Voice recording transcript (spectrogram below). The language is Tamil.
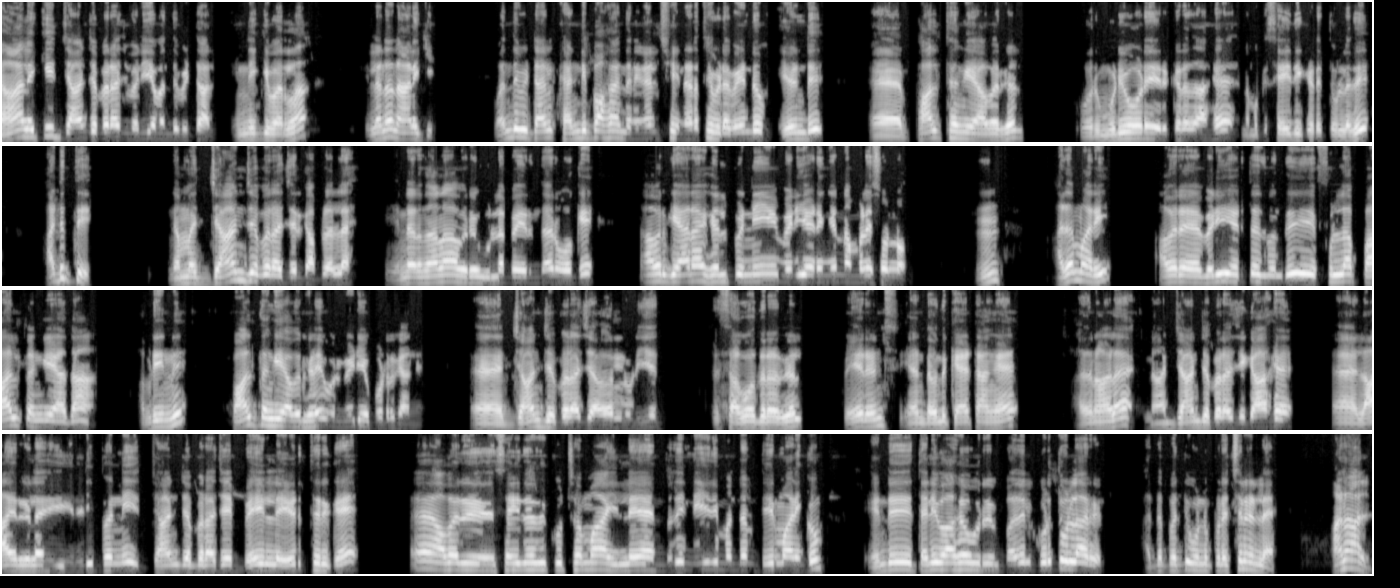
நாளைக்கு ஜான்ஜபராஜ் வெளியே வந்து விட்டால் இன்னைக்கு வரலாம் இல்லைன்னா நாளைக்கு. வந்து விட்டால் கண்டிப்பாக அந்த நிகழ்ச்சியை நடத்திவிட வேண்டும் என்று பால்தங்கை பால் தங்கை அவர்கள் ஒரு முடிவோடு இருக்கிறதாக நமக்கு செய்தி கிடைத்துள்ளது. அடுத்து நம்ம ஜான் ஜெபராஜ் இருக்காப்ல என்ன இருந்தாலும் அவர் உள்ள போய் இருந்தார் ஓகே அவருக்கு யாராவது ஹெல்ப் பண்ணி வெளியே எடுங்கன்னு நம்மளே சொன்னோம். ம்? அதே மாதிரி அவரை வெளியே எடுத்தது வந்து ஃபுல்லாக பால் தங்கையா தான் அப்படின்னு பால் தங்கை அவர்களே ஒரு வீடியோ போட்டிருக்காங்க. ஜான் ஜெபராஜ் அவர்களுடைய சகோதரர்கள் பேரண்ட்ஸ் என்கிட்ட வந்து கேட்டாங்க. அதனால நான் ஜான் ஜெபராஜுக்காக லாயர்களை ரெடி பண்ணி ஜான் ஜெபராஜை பெயில்ல எடுத்திருக்கேன். அவர் செய்தது குற்றமா இல்லையா என்பதை நீதிமன்றம் தீர்மானிக்கும் என்று தெளிவாக ஒரு பதில் கொடுத்துள்ளார்கள் அதை பத்தி ஒன்றும் பிரச்சனை இல்லை. ஆனால்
